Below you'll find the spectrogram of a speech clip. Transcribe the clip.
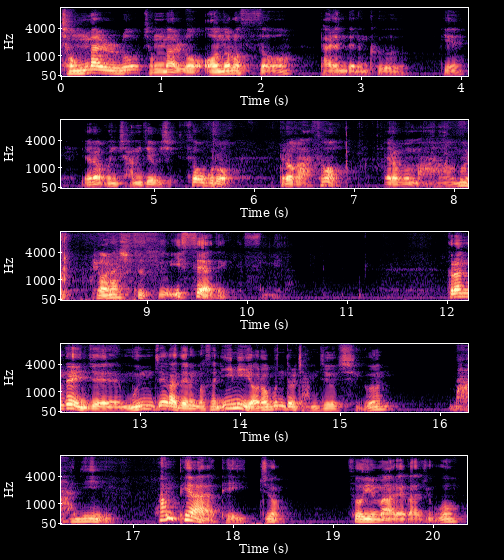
정말로 정말로 언어로서 발현되는 그게 여러분 잠재의식 속으로 들어가서 여러분 마음을 변화시킬 수 있어야 되겠습니다. 그런데 이제 문제가 되는 것은 이미 여러분들 잠재의식은 많이 황폐화돼 있죠. 소위 말해가지고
